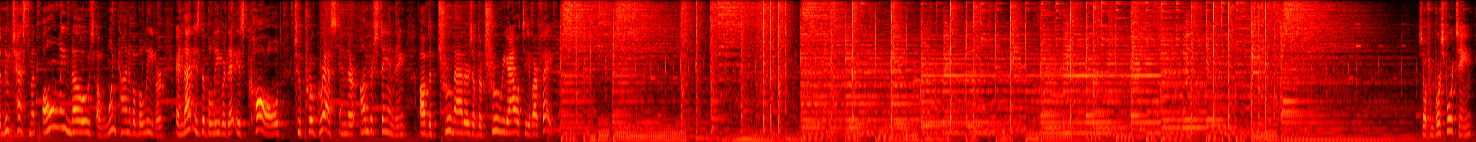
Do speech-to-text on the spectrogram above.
the New Testament only knows of one kind of a believer, and that is the believer that is called to progress in their understanding of the true matters, of the true reality of our faith. So from verse 14,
